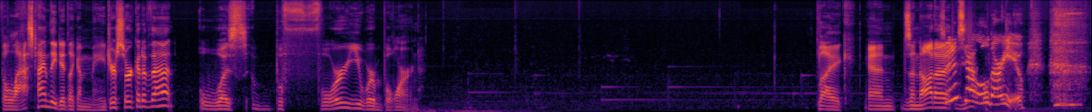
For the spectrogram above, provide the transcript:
the last time they did like a major circuit of that was before you were born like and Zanata so just how old are you?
